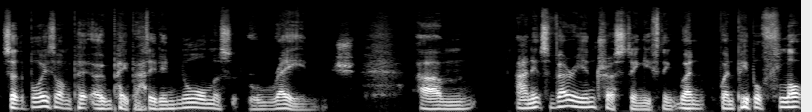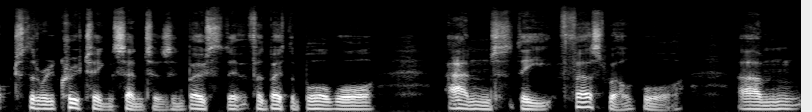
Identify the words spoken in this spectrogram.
So the Boys' Own paper had an enormous range. Um, and it's very interesting, if you think, when, when people flocked to the recruiting centres in both the, for both the Boer War and the First World War, um,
